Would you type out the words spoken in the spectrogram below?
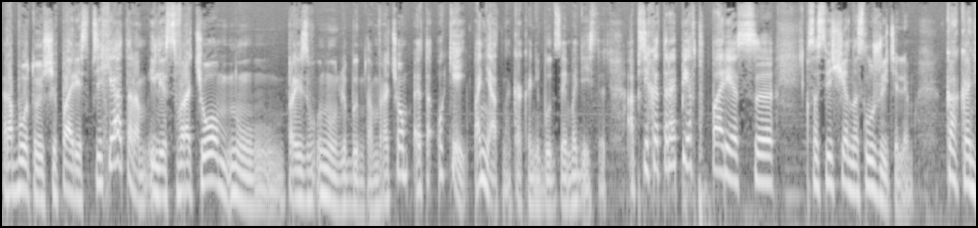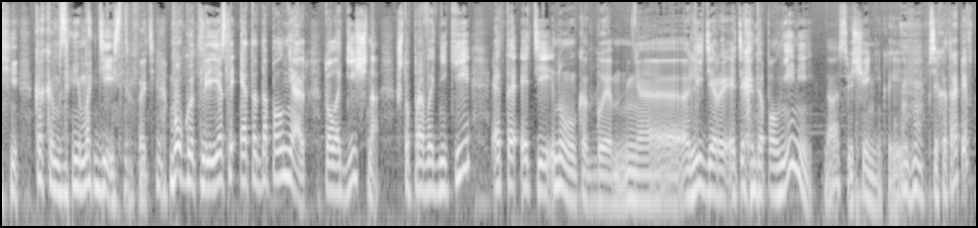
работающий в паре с психиатром или с врачом, ну, произв... ну, любым там врачом, это окей, понятно, как они будут взаимодействовать. А психотерапевт в паре с, со священнослужителем, как они, как им взаимодействовать? Могут ли, если это дополняют, то логично, что проводники это эти, ну, как бы э, лидеры этих дополнений, да, священник и угу. психотерапевт,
